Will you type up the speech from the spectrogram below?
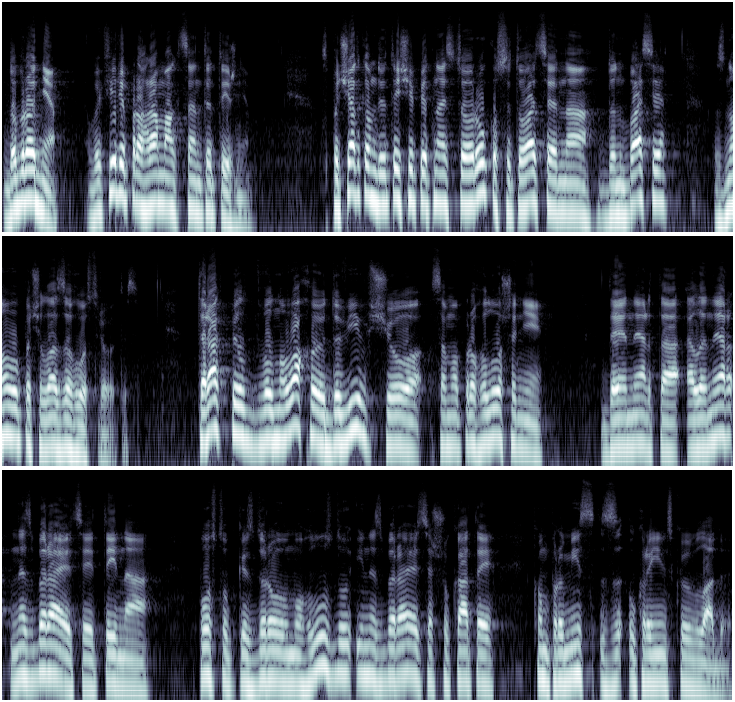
Доброго дня! В ефірі програма Акценти тижня. З початком 2015 року ситуація на Донбасі знову почала загострюватись. Теракт під Волновахою довів, що самопроголошені ДНР та ЛНР не збираються йти на поступки здоровому глузду і не збираються шукати компроміс з українською владою.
